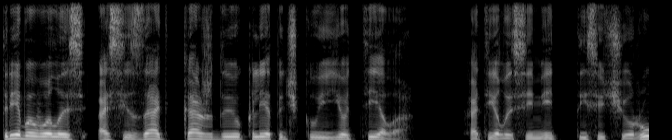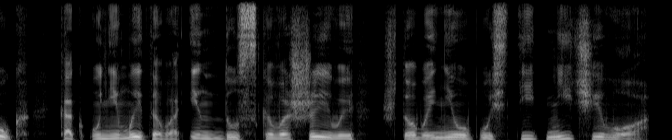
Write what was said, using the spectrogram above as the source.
Требовалось осязать каждую клеточку ее тела. Хотелось иметь тысячу рук, как у немытого индусского Шивы, чтобы не упустить ничего.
